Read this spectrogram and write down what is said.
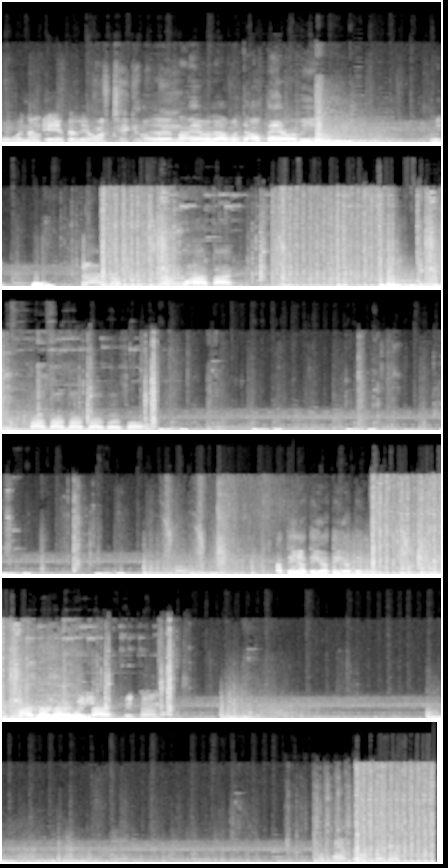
โอ้ยนั่งแอบกันแล้วอะ We've taken เอ the อ lead. นั่งแอบไปแล้วมันจะเอาแต้มวะพี่อุ้ยกลางครับกลางว่าตายตายตายตายตายตายตายสองอติอติอติอติตายตายตายอติตายไม่ทันมันมากลางกันนะส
